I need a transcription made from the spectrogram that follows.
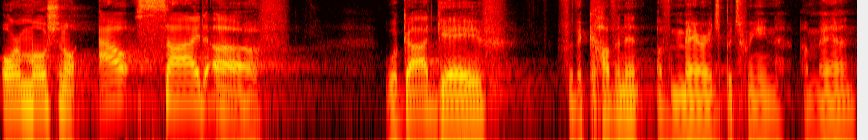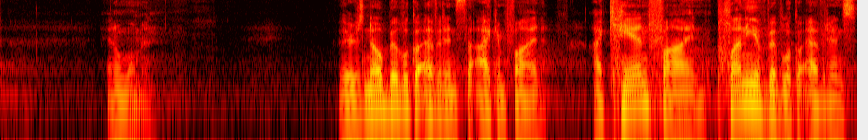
or emotional, outside of what God gave for the covenant of marriage between a man and a woman. There's no biblical evidence that I can find. I can find plenty of biblical evidence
